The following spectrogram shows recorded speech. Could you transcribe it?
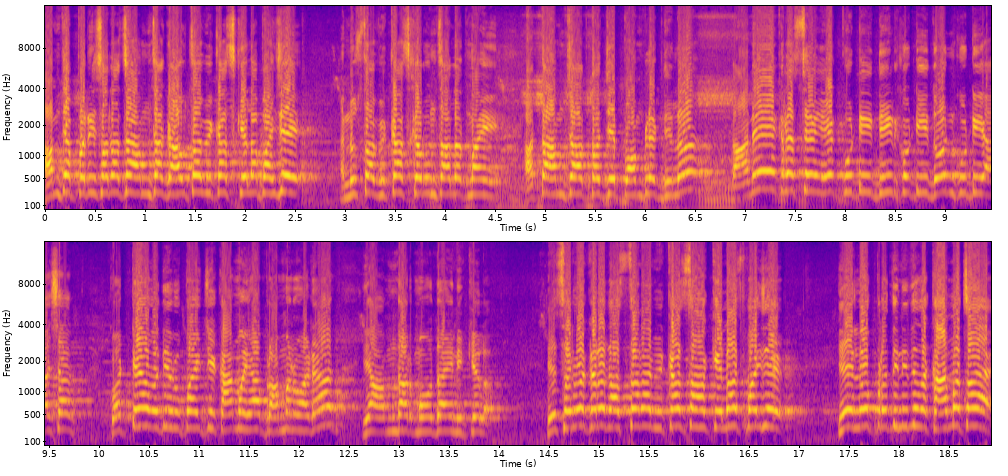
आमच्या परिसराचा आमच्या गावचा विकास केला पाहिजे आणि नुसता विकास करून चालत नाही. आता आमच्या आता जे पॉम्पलेट दिलं तर अनेक रस्ते एक कोटी दीड कोटी दोन कोटी अशा कोट्यावधी रुपयाची कामं ह्या ब्राह्मणवाड्यात या आमदार महोदयांनी केलं. हे सर्व करत असताना विकास हा केलाच पाहिजे. हे लोकप्रतिनिधीचं कामच आहे.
